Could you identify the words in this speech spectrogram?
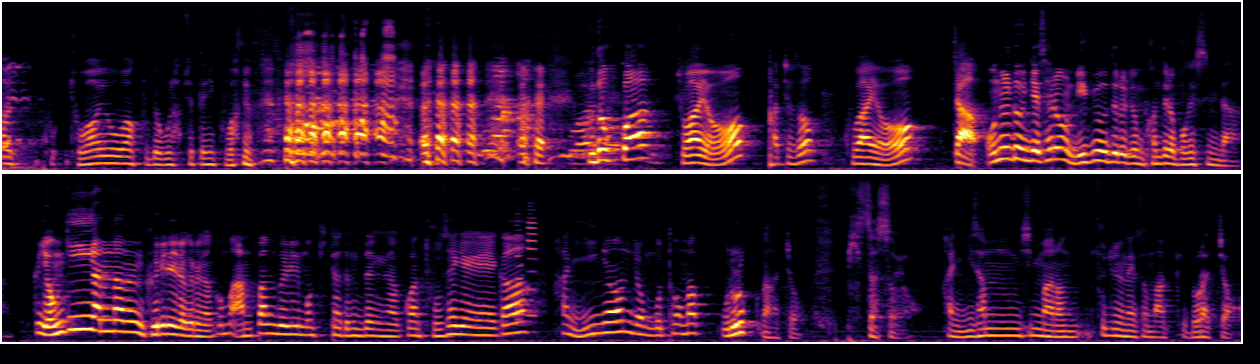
어, 구- 좋아요와 구독을 합쳤더니 구화요. 구독과 좋아요 합쳐서 구화요. 자 오늘도 이제 새로운 리뷰들을 좀 건드려 보겠습니다. 그 연기 안 나는 그릴이라 그래갖고 뭐 안방 그릴 뭐 기타 등등 해갖고 한 두세 개가 한 2년 전부터 막 우르륵 나왔죠. 비쌌어요. 한 2, 30만 원 수준에서 막 이렇게 놀았죠.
